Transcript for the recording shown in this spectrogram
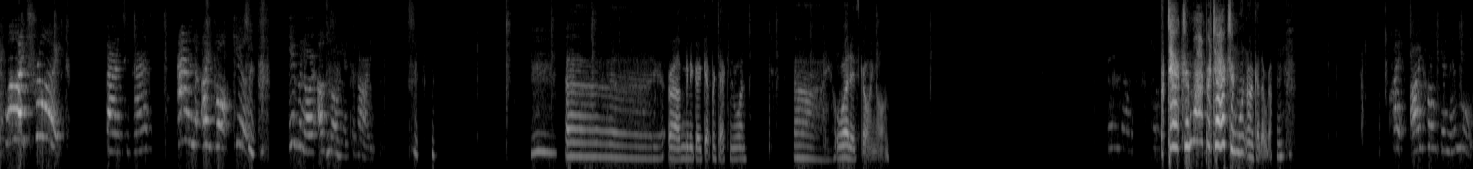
Well, I tried. Fancy pants, and I got killed. even though I was going into diamond. Uh, dear. Alright, I'm gonna go get protection one. Ah, what is going on? Protection one, protection one. Okay, there we go. I, I can't get an emerald.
